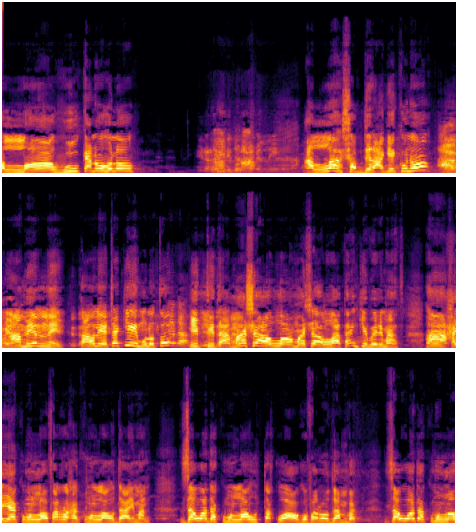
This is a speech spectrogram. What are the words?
আল্লাহু কেন হলো? আল্লাহ শব্দের আগে কোনো আমেল নেই। তাহলে এটা কি মূলত? ইফতিতা মাশা আল্লাহ মাশা আল্লাহ থ্যাংক ইউ ভেরি মাচ হ্যাঁ হাইয়াকুমুল্লাহ, ফাররাহাকুমুল্লাহ দাইমান জাওয়াদাকুমুল্লাহ তাকওয়া অগফার জাম্বাক জাওয়াদাকুমুল্লাহ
